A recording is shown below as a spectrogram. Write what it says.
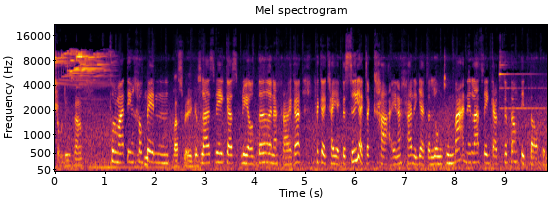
สวัสดีครับ คุณมาร์ตินเขาเป็นลาสเวกัสลาสเวกัสเรียลเตอร์นะคะ ก็ถ้าเกิดใครอยากจะซื้ออยากจะขายนะคะ หรืออยากจะลงทุนบ้านในลาสเวกัสก็ต้องติดต่อคุณ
